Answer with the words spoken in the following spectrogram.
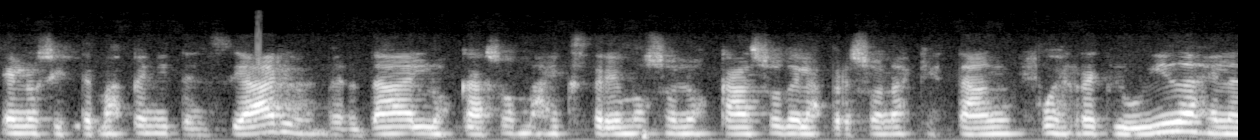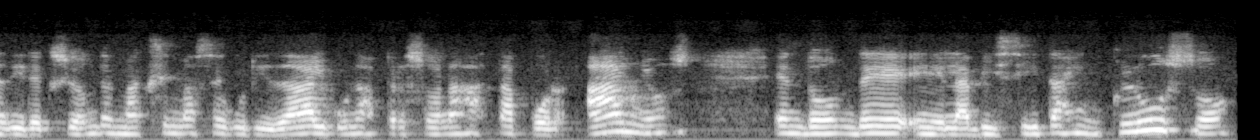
en los sistemas penitenciarios, ¿verdad? Los casos más extremos son los casos de las personas que están pues recluidas en la dirección de máxima seguridad, algunas personas hasta por años, en donde eh, las visitas incluso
